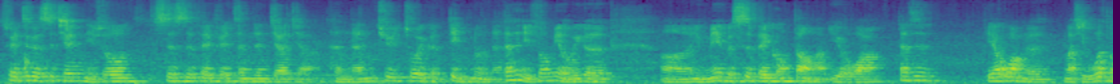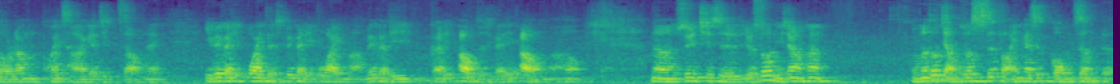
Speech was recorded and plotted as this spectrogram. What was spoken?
所以这个世间你说是是非非真真假假，很难去做一个定论的。但是你说没有一个呃有没有个是非公道嘛？有啊，但是不要忘了，嘛是我都让快查一个执照呢，以为给你歪的是给你歪嘛，没给你给你拗的是给你拗嘛哈。那所以其实有时候你想想看，我们都讲说司法应该是公正的。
